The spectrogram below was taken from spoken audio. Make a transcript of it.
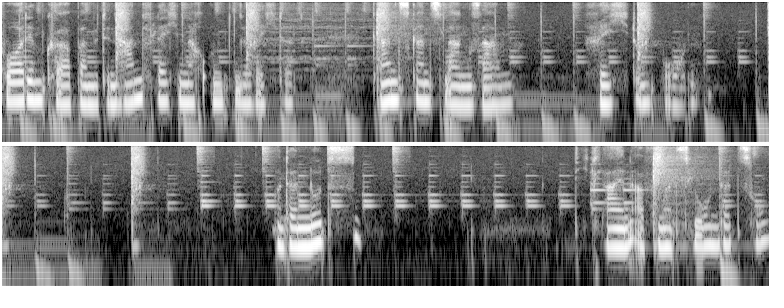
vor dem Körper mit den Handflächen nach unten gerichtet, ganz, ganz langsam Richtung Boden. Und dann nutz die kleinen Affirmationen dazu.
